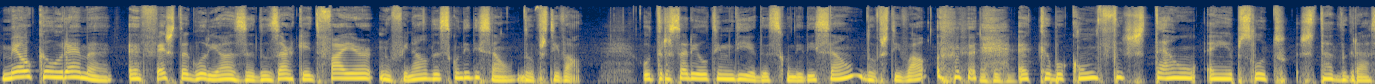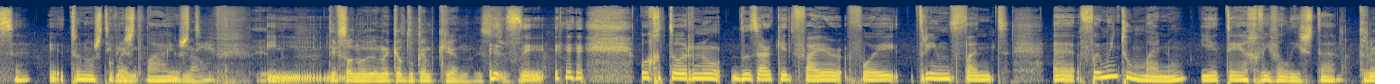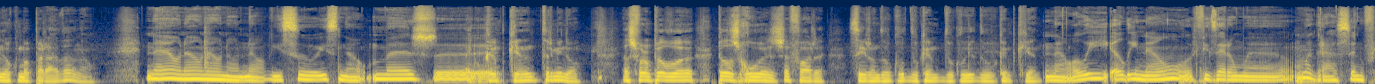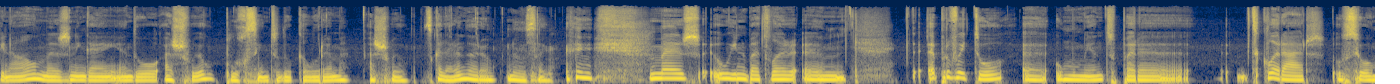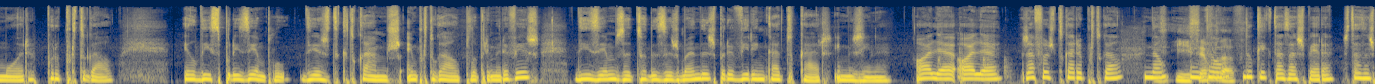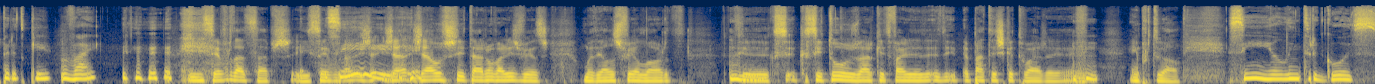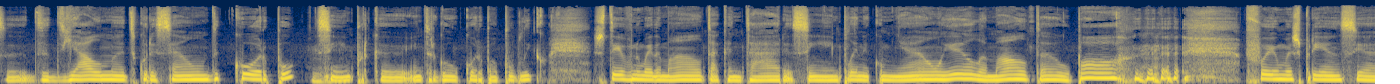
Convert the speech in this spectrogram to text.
Mel Calorama, a festa gloriosa dos Arcade Fire no final da segunda edição do festival. O terceiro e último dia da segunda edição do festival acabou com um festão em absoluto estado de graça. Eh, Tu não estiveste lá, eu Não. estive. E... Estive só no- naquele do campo pequeno. Foi- Sim. o retorno dos Arcade Fire foi triunfante, eh, foi muito humano e até revivalista. Terminou com uma parada ou não? Não, não, não, não, não. Isso, isso não. Mas eh, É que o campo pequeno terminou. Eles foram pelas ruas afora, saíram do, do, campo, do, do campo pequeno. não, ali, ali não. Fizeram uma, uma graça no final, mas ninguém andou, acho eu, pelo recinto do Calorama. Acho eu. Se calhar andaram, não sei. mas o Ian Butler hum, aproveitou eh, o momento para declarar o seu amor por Portugal. Ele disse, por exemplo, desde que tocamos em Portugal pela primeira vez, dizemos a todas as bandas para virem cá tocar. Imagina. Olha, olha, já foste tocar a Portugal? Não? E isso é então, verdade. do que é que estás à espera? Estás à espera de quê? Vai. Isso é verdade, sabes? Isso é verdade. Já, já, já os citaram várias vezes. Uma delas foi a Lorde. Que, Uhum. que que citou os Arcade Fire para tens que atuar em, em Portugal. Sim, ele entregou-se de, de alma, de coração, de corpo, sim, porque entregou o corpo ao público. Esteve no meio da malta a cantar, assim, em plena comunhão, ele, a malta, o pó. Foi uma experiência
